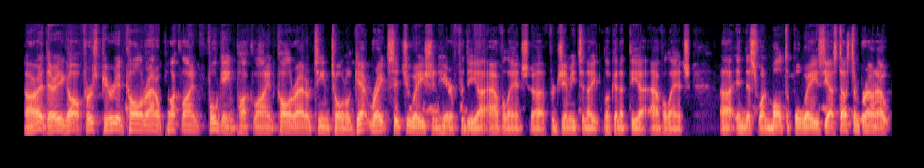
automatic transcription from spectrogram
All right, there you go. First period, Colorado puck line, full game puck line, Colorado team total. Get right situation here for the uh, Avalanche uh, for Jimmy tonight. Looking at the uh, Avalanche uh, in this one, multiple ways. Yes, Dustin Brown out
